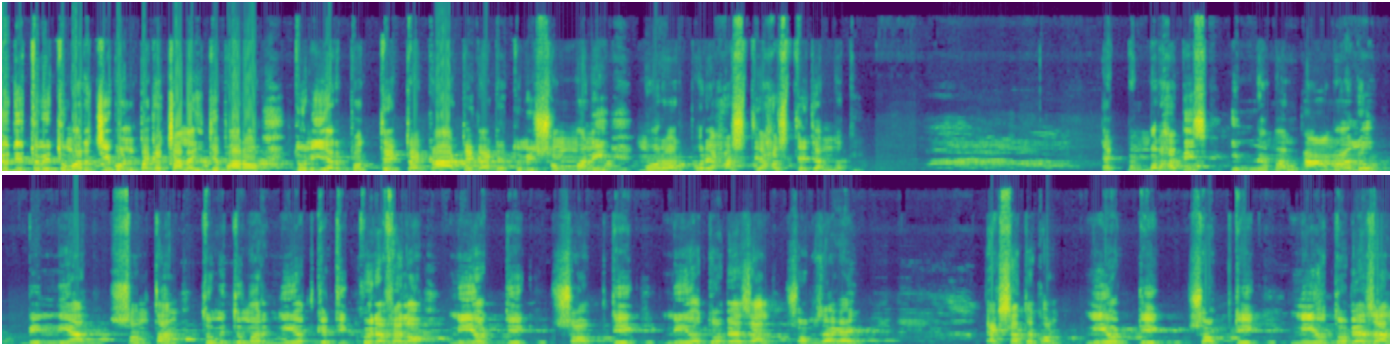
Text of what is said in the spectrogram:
যদি তুমি তোমার জীবনটাকে চালাইতে পারো, দুনিয়ার প্রত্যেকটা ঘাটে ঘাটে তুমি সম্মানী, মরার পরে হাসতে হাসতে জান্নাতি। এক নম্বর হাদিস, ইন্নামাল আমালু বিন নিয়াত সন্তান, তুমি তোমার নিয়তকে ঠিক করে ফেলো। নিয়ত ঠিক, সব ঠিক, নিয়ত বেজাল, সব জায়গায় একসাথে কর নিয়ত ঠিক, সব ঠিক নিয়ত বেজাল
